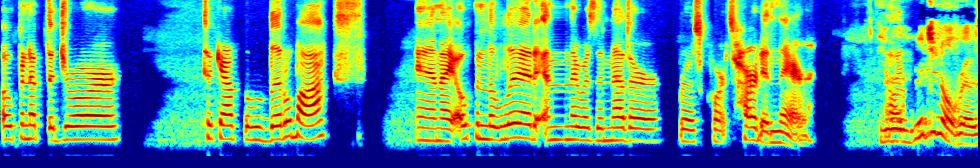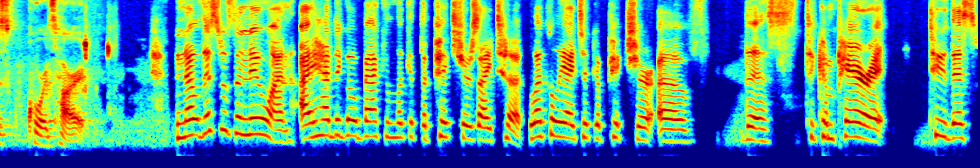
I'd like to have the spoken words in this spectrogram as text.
opened up the drawer, took out the little box, and I opened the lid, and there was another rose quartz heart in there. Your Uh, original rose quartz heart. No, this was a new one. I had to go back and look at the pictures I took. Luckily, I took a picture of this to compare it to this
